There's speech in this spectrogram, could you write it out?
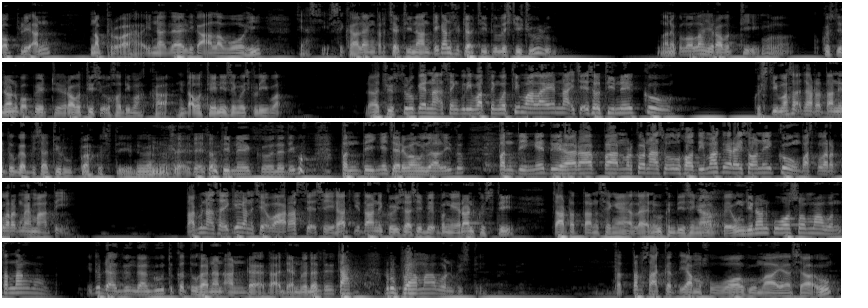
nabruha. Inna dzalika ala wahi yasir. Segala yang terjadi nanti kan sudah ditulis di dulu. Mana kalau Allah ya rawedi, Gus Dinan kok pede, rawedi sul khotimah gak, minta wedeni sing wis kliwat. Nah justru kena sing kliwat sing wedi malah enak iso dinego. Gusti masa catatan itu gak bisa dirubah Gusti itu kan saya itu dinego. Jadi itu pentingnya jari Bang Uzali itu pentingnya diharapan. Mereka nasul khotimah kira iso nego pas kelar-kelar meh mati. Tapi nak saya kan cek waras, cek sehat kita negosiasi baik pangeran Gusti catatan sing elek niku ganti sing apik. Wong jinan kuwasa mawon, tenang mawon. Itu udah ganggu ketuhanan Anda. Dan berarti cah rubah mawon Gusti. Tetap sakit yamhu wa huma yasau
